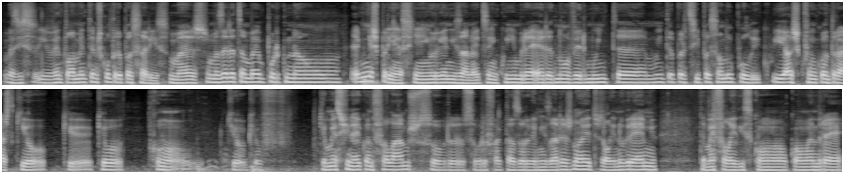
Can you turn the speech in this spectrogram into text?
Mas isso, eventualmente, temos que ultrapassar isso. Mas, mas era também porque não. A minha experiência em organizar noites em Coimbra era de não haver muita, muita participação do público. E acho que foi um contraste que eu. Que, que eu com, que eu, que eu que eu mencionei quando falámos sobre, sobre o facto de estás a organizar as noites ali no Grêmio. Também falei disso com, com o André,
